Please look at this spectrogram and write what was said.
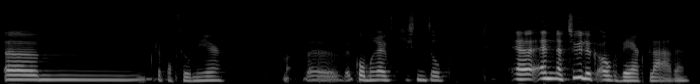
Ehm, ik heb nog veel meer, maar uh, ik kom er eventjes niet op. Uh, en natuurlijk ook werkbladen.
